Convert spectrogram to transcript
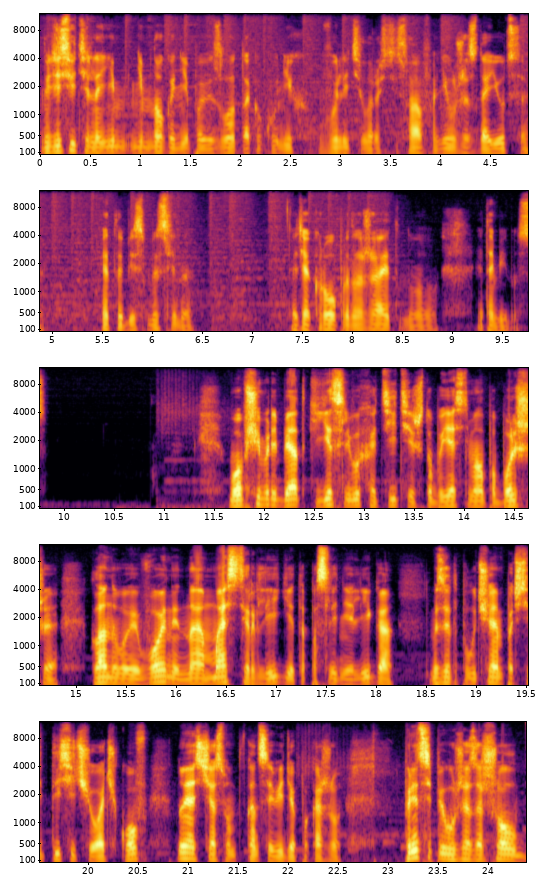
Но действительно, им немного не повезло, так как у них вылетел Ростислав. Они уже сдаются. Это бессмысленно. Хотя Кроу продолжает, но это минус. В общем, ребятки, если вы хотите, чтобы я снимал побольше клановые войны на мастер-лиге, это последняя лига, мы за это получаем почти тысячу очков. Но я сейчас вам в конце видео покажу. В принципе, уже зашел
